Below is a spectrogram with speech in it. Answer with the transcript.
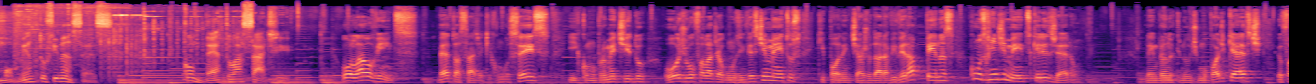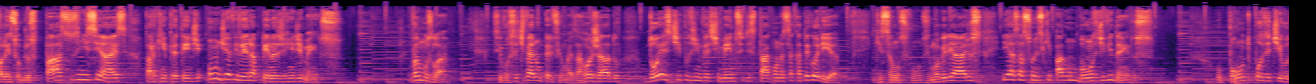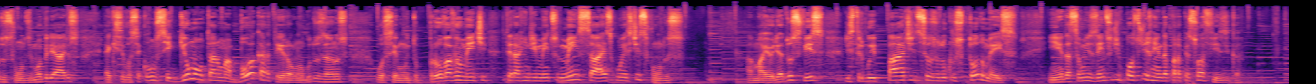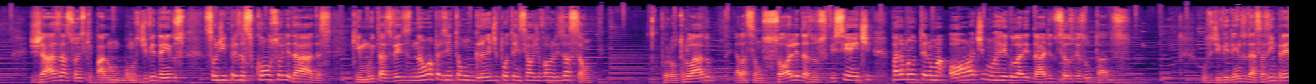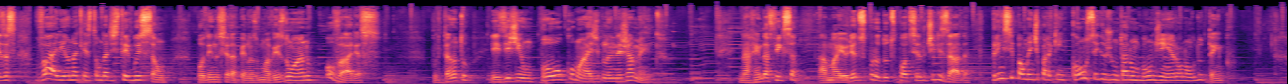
Momento Finanças. Com Beto Assad. Olá, ouvintes. Beto Assad aqui com vocês e, como prometido, hoje vou falar de alguns investimentos que podem te ajudar a viver apenas com os rendimentos que eles geram. Lembrando que no último podcast eu falei sobre os passos iniciais para quem pretende um dia viver apenas de rendimentos. Vamos lá! Se você tiver um perfil mais arrojado, dois tipos de investimentos se destacam nessa categoria, que são os fundos imobiliários e as ações que pagam bons dividendos. O ponto positivo dos fundos imobiliários é que se você conseguiu montar uma boa carteira ao longo dos anos, você muito provavelmente terá rendimentos mensais com estes fundos. A maioria dos FIIs distribui parte de seus lucros todo mês e ainda são isentos de imposto de renda para a pessoa física. Já as ações que pagam bons dividendos são de empresas consolidadas, que muitas vezes não apresentam um grande potencial de valorização. Por outro lado, elas são sólidas o suficiente para manter uma ótima regularidade dos seus resultados. Os dividendos dessas empresas variam na questão da distribuição, podendo ser apenas uma vez no ano ou várias. Portanto, exigem um pouco mais de planejamento. Na renda fixa, a maioria dos produtos pode ser utilizada, principalmente para quem conseguiu juntar um bom dinheiro ao longo do tempo.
